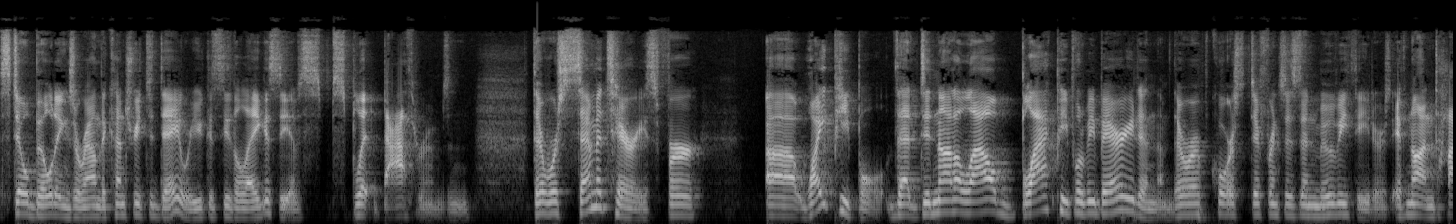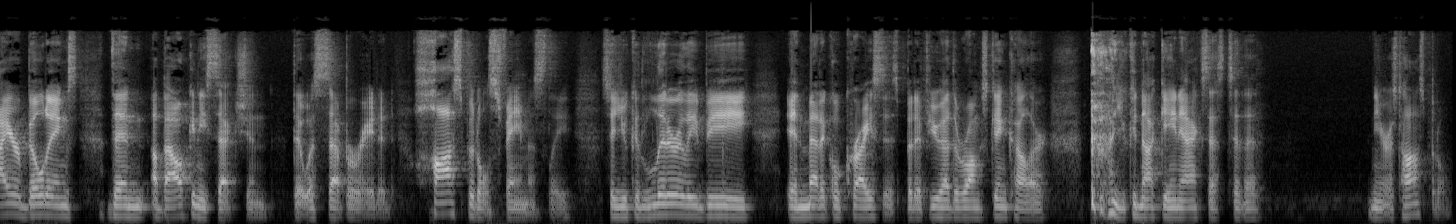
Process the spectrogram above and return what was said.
still buildings around the country today where you could see the legacy of split bathrooms and there were cemeteries for uh, white people that did not allow black people to be buried in them. There were, of course, differences in movie theaters, if not entire buildings, then a balcony section that was separated. Hospitals, famously. So you could literally be in medical crisis, but if you had the wrong skin color, you could not gain access to the nearest hospital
